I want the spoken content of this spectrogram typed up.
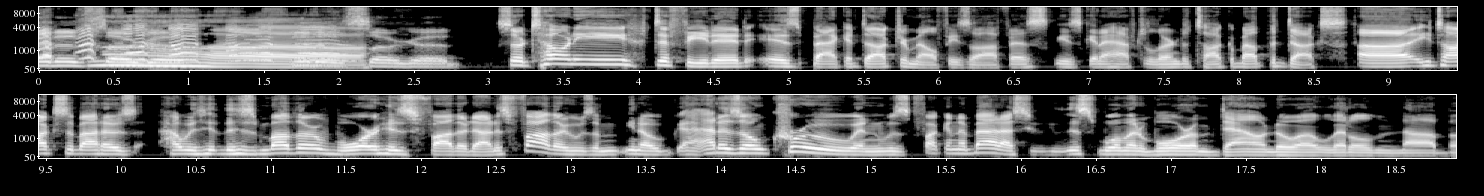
it is so good. It Uh, is so good. So Tony, defeated, is back at Dr. Melfi's office. He's gonna have to learn to talk about the ducks. Uh, he talks about how his, how his, his mother wore his father down. His father, who was a you know had his own crew and was fucking a badass. This woman wore him down to a little nub.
